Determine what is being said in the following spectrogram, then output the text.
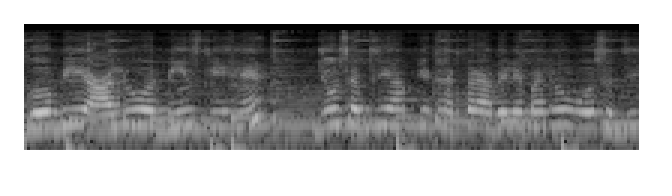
गोभी, आलू और बीन्स लिए हैं। जो सब्ज़ी आपके घर पर अवेलेबल हो, वो सब्ज़ी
